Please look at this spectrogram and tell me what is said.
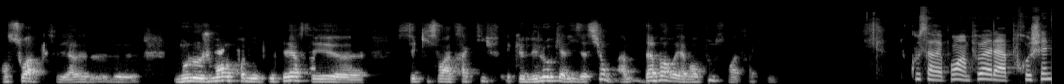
en, soi. C'est-à-dire, nos logements, le premier critère, c'est c'est qu'ils sont attractifs et que les localisations, d'abord et avant tout, sont attractives. Du coup, ça répond un peu à la prochaine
